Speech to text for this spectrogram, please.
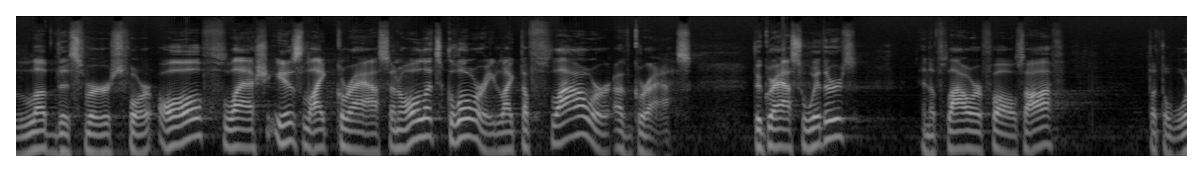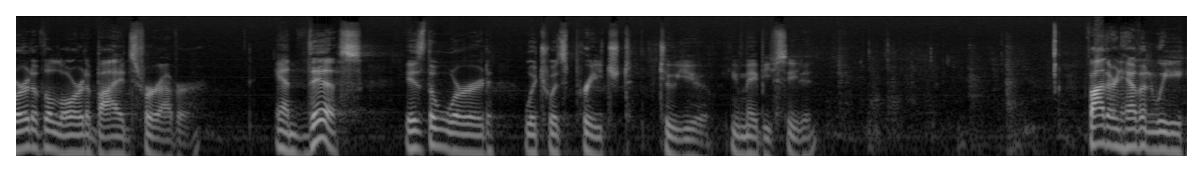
love this verse. For all flesh is like grass, and all its glory like the flower of grass. The grass withers, and the flower falls off, but the word of the Lord abides forever. And this is the word which was preached to you. You may be seated. Father in heaven, we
